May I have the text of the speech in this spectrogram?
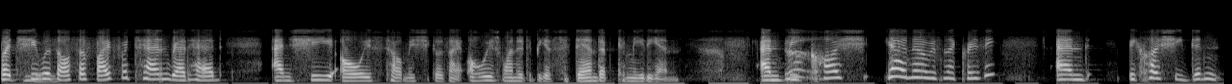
But she was mm-hmm. also five foot ten, redhead, and she always told me she goes, "I always wanted to be a stand-up comedian." And because she, yeah, no, isn't that crazy? And because she didn't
